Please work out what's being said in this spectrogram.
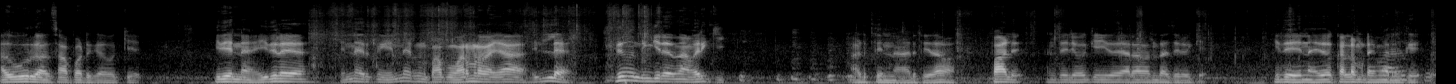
அது ஊருக்கு அது சாப்பாட்டுக்கு ஓகே இது என்ன? இதில் என்ன இருக்கு? என்ன இருக்குன்னு பார்ப்போம். வரமிளகாயா? இல்லை. இதுவும் இங்கிறது தான் வரிக்கி அடுத்து என்ன? அடுத்து இதா பால். சரி ஓகே இது யாராவது வந்தால் சரி ஓகே இது என்ன? ஏதோ கடல மிட்டாய் மாதிரி இருக்குது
